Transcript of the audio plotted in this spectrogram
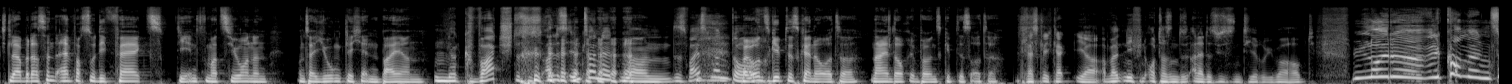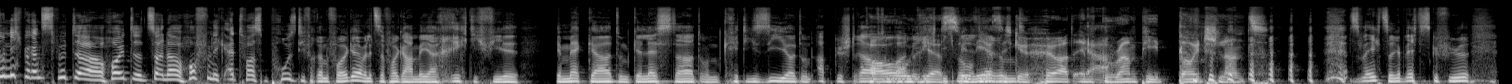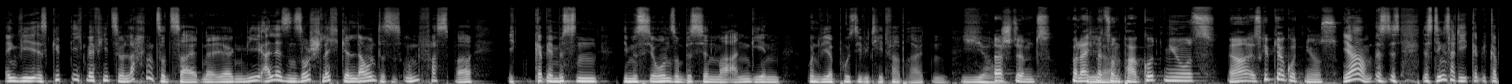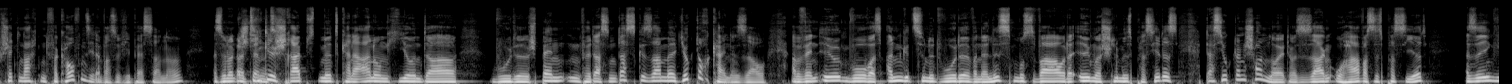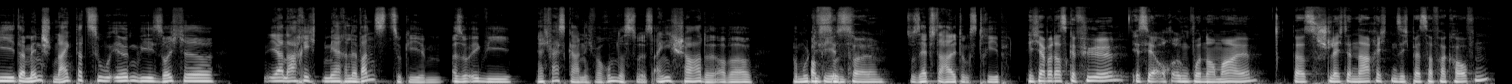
ich glaube, das sind einfach so die Facts, die Informationen unter Jugendliche in Bayern. Na Quatsch, das ist alles Internet, Mann. Das weiß man doch. Bei uns gibt es keine Otter. Nein, doch, bei uns gibt es Otter. Ich weiß gleich, ja, aber nee, ich finde Otter sind einer der süßesten Tiere überhaupt. Leute, willkommen zu Nicht mehr ganz Twitter. Heute zu einer hoffentlich etwas positiveren Folge. Aber letzte Folge haben wir ja richtig viel gemeckert und gelästert und kritisiert und abgestraft oh, und waren yes, richtig so belehrend. Wie es gehört im ja. Grumpy Deutschland. das ist echt so. Ich habe echt das Gefühl, irgendwie, es gibt nicht mehr viel zu lachen zurzeit, ne, irgendwie. Alle sind so schlecht gelaunt, das ist unfassbar. Ich glaube, wir müssen die Mission so ein bisschen mal angehen und wieder Positivität verbreiten. Ja. Das stimmt. Vielleicht ja. mit so ein paar Good News. Ja, es gibt ja Good News. Ja, das, ist, das Ding ist halt, ich glaube, schlechte Nachrichten verkaufen sich einfach so viel besser, ne? Also wenn du einen Artikel schreibst mit, keine Ahnung, hier und da wurde Spenden für das und das gesammelt, juckt doch keine Sau. Aber wenn irgendwo was angezündet wurde, Vandalismus war oder irgendwas Schlimmes passiert ist, das juckt dann schon Leute, weil sie sagen, oha, was ist passiert? Also irgendwie, der Mensch neigt dazu, irgendwie solche ja, Nachrichten mehr Relevanz zu geben. Also irgendwie, ja, ich weiß gar nicht, warum das so ist. Eigentlich schade, aber vermutlich Auf jeden Fall. So Selbsterhaltungstrieb. Ich habe das Gefühl, ist ja auch irgendwo normal, dass schlechte Nachrichten sich besser verkaufen.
